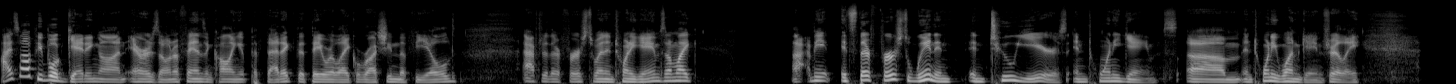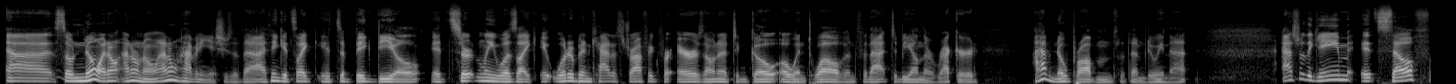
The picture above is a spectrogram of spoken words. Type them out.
I saw people getting on Arizona fans and calling it pathetic that they were like rushing the field after their first win in 20 games. I'm like, I mean, it's their first win in in two years in 20 games, um, in 21 games really. Uh, so no, I don't. I don't know. I don't have any issues with that. I think it's like it's a big deal. It certainly was like it would have been catastrophic for Arizona to go 0 and 12, and for that to be on their record. I have no problems with them doing that. As for the game itself,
